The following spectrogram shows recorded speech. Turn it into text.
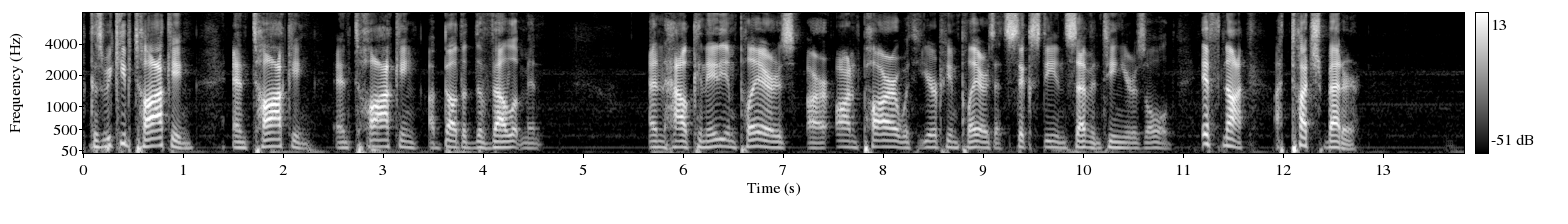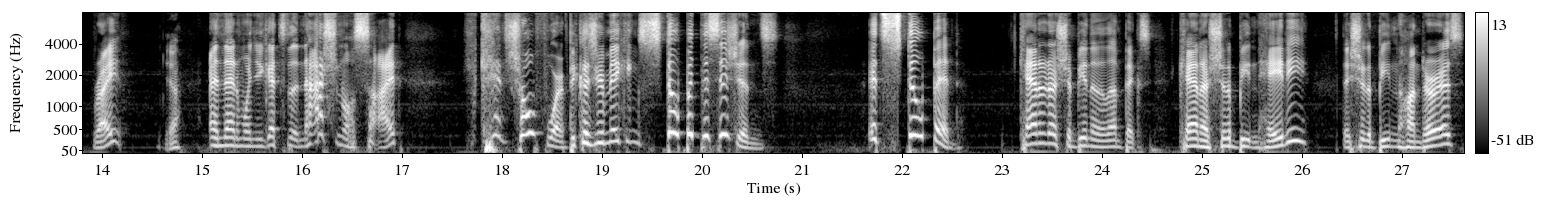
because we keep talking and talking and talking about the development and how Canadian players are on par with European players at 16, 17 years old, if not a touch better. Right? Yeah. And then when you get to the national side, you can't show for it because you're making stupid decisions. It's stupid. Canada should be in the Olympics. Canada should have beaten Haiti. They should have beaten Honduras.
